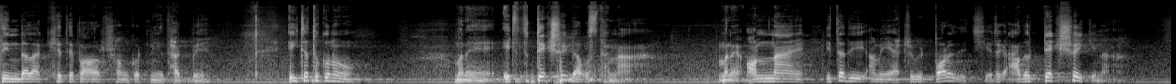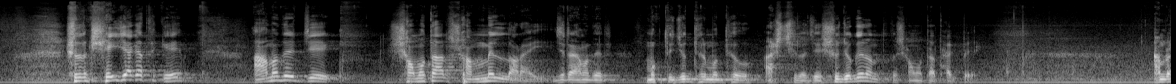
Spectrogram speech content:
তিনবেলা খেতে পাওয়ার সংকট নিয়ে থাকবে, এইটা তো কোনো মানে এটা তো টেকসই ব্যবস্থা না। মানে অন্যায় ইত্যাদি আমি অ্যাট্রিবিউট পরে দিচ্ছি, এটাকে আদৌ টেকসই কিনা। সুতরাং সেই জায়গা থেকে আমাদের যে সমতার সাম্যের লড়াই, যেটা আমাদের মুক্তিযুদ্ধের মধ্যেও আসছিল যে সুযোগের অন্তত সমতা থাকবে। আমরা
